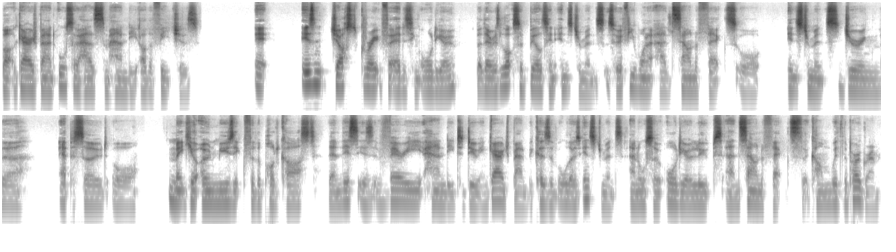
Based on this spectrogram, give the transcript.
but GarageBand also has some handy other features. It isn't just great for editing audio, but there is lots of built in instruments. So if you want to add sound effects or instruments during the episode or make your own music for the podcast, then this is very handy to do in GarageBand because of all those instruments and also audio loops and sound effects that come with the program.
